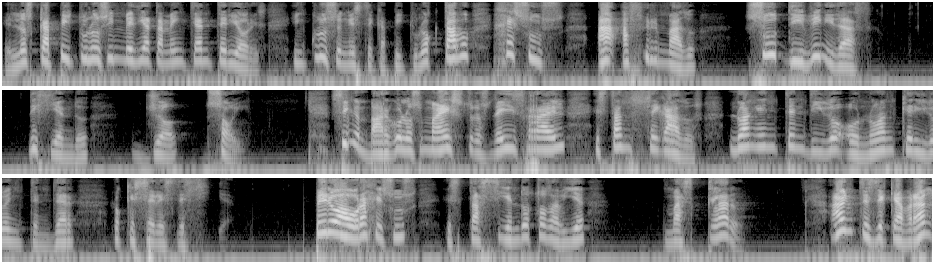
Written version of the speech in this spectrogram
en los capítulos inmediatamente anteriores, incluso en este capítulo octavo, Jesús ha afirmado su divinidad diciendo yo soy. Sin embargo, los maestros de Israel están cegados, no han entendido o no han querido entender lo que se les decía. Pero ahora Jesús está siendo todavía más claro. Antes de que Abraham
